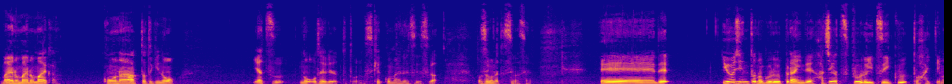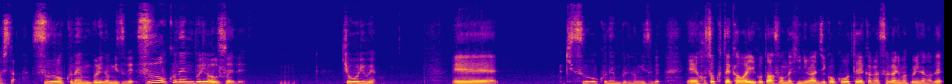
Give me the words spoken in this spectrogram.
前の前の前かな。コーナーあった時のやつのお便りだったと思います。結構前のやつですが、遅くなってすいません。えー、で、友人とのグループ LINE で8月プールいつ行くと入っていました。数億年ぶりの水辺。数億年ぶりは嘘やで。うん、恐竜やん。えー、数億年ぶりの水辺、えー、細くて可愛い子と遊んだ日には自己肯定感が下がりまくりなので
